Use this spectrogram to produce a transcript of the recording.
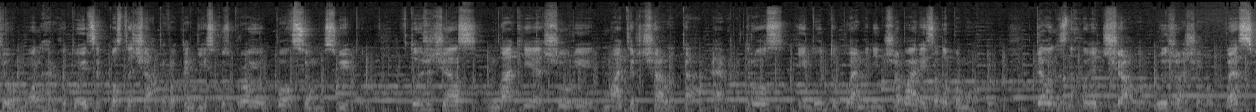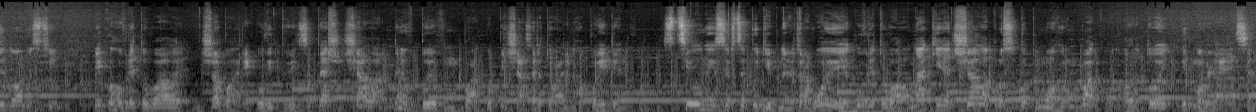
Кілмонгер готується постачати вакандійську зброю по всьому світу. В той же час Накія, Шурі, матір Чали та Еверет Рос йдуть до племені Джабарі за допомогою, де вони знаходять Чалу, лежачого без свідомості, якого врятували Джабарі у відповідь за те, що Чала не вбив Мбаку під час ритуального поєдинку. Зцілений серцеподібною травою, яку врятувала Накія, Чала просить допомоги Мбаку, але той відмовляється.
